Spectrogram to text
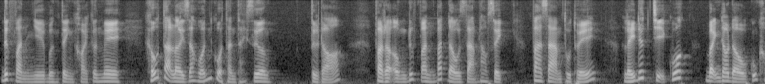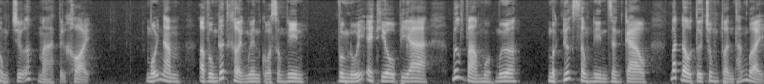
Đức Văn như bừng tỉnh khỏi cơn mê, khấu tạ lời giáo huấn của thần Thái Dương. Từ đó, Pharaoh Đức Văn bắt đầu giảm lao dịch và giảm thu thuế, lấy đức trị quốc, bệnh đau đầu cũng không chữa mà tự khỏi. Mỗi năm, ở vùng đất khởi nguyên của sông Nin, vùng núi Ethiopia bước vào mùa mưa. Mực nước sông Nin dâng cao, bắt đầu từ trung tuần tháng 7,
